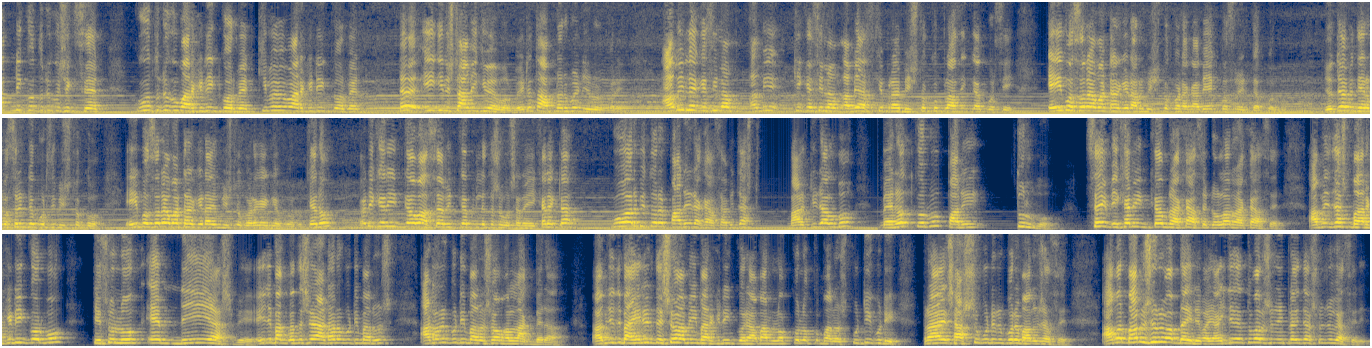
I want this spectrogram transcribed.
আপনি কতটুকু শিখছেন? কতটুকু মার্কেটিং করবেন? কীভাবে মার্কেটিং করবেন? হ্যাঁ এই জিনিসটা আমি কীভাবে বলব? এটা তো আপনার উপর নির্ভর করে। আমি লেগেছিলাম আমি ঠিক ছিলাম আমি আজকে প্রায় বিশ লক্ষ প্লাস ইনকাম করছি। এই বছরে আমার টার্গেট আরও বিশ লক্ষ টাকা, আমি এক বছর ইনকাম করব। যদি আমি দেড় বছর ইনকাম করছি বিশ লক্ষ, এই বছরে আমার টার্গেট আমি বিশ লক্ষ টাকা ইনকাম করব। কেন? কারণ এখানে ইনকাম আছে, আমি ইনকাম নিলে তো সমস্যা নেই। এখানে একটা কুয়ার ভিতরে পানি রাখা আছে, আমি জাস্ট বালতি ডালবো মেহনত করব, পানি তুলবো। সেম এখানে ইনকাম রাখা আছে ডলার রাখা আছে। আমি জাস্ট মার্কেটিং করব, কিছু লোক এমনি আসবে। এই যে বাংলাদেশের আঠারো কোটি মানুষ, আঠারো কোটি মানুষ আমার লাগবে না। আমি যদি বাইরের দেশেও আমি মার্কেটিং করে, আমার লক্ষ লক্ষ মানুষ, কোটি কোটি, প্রায় সাতশো কোটির উপরে মানুষ আছে। আমার মানুষের অভাব নাই রে ভাই। এই যে এত মানুষের রিপ্লাই দেওয়ার সুযোগ আছে রে।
